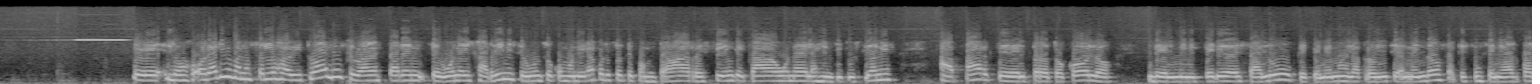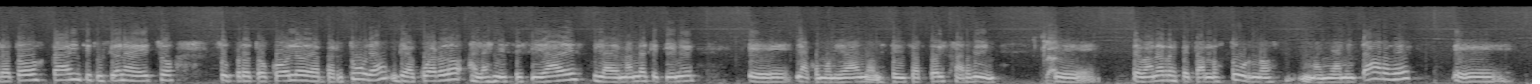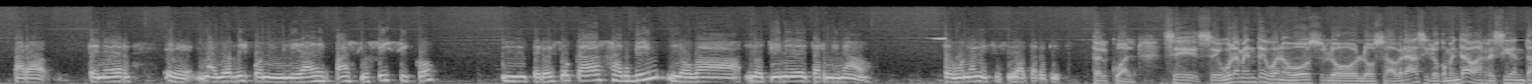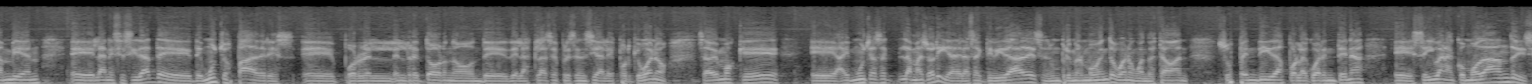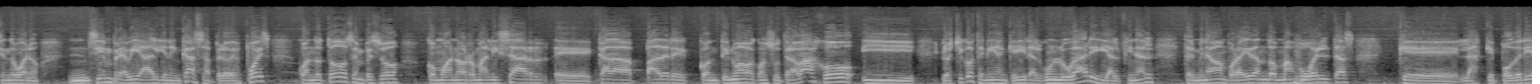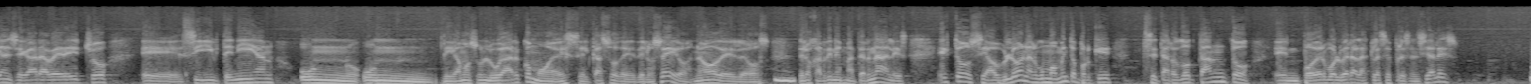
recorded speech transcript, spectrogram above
Eh, los horarios van a ser los habituales, se van a estar en, según el jardín y según su comunidad, por eso te comentaba recién que cada una de las instituciones, aparte del protocolo del Ministerio de Salud que tenemos en la provincia de Mendoza, que es general para todos, cada institución ha hecho su protocolo de apertura de acuerdo a las necesidades y la demanda que tiene eh, la comunidad en donde se insertó el jardín. Eh, se van a respetar los turnos mañana y tarde eh, para tener mayor disponibilidad de espacio físico, y, pero eso cada jardín lo va lo tiene determinado según la necesidad, te repito. Tal cual. seguramente, bueno, vos lo, sabrás y lo comentabas recién también, eh, la necesidad de, muchos padres eh, por el, retorno de, las clases presenciales, porque bueno, sabemos que eh, hay muchas, la mayoría de las actividades en un primer momento, bueno, cuando estaban suspendidas por la cuarentena, se iban acomodando y diciendo, bueno, siempre había alguien en casa, pero después, cuando todo se empezó como a normalizar, cada padre continuaba con su trabajo y los chicos tenían que ir a algún lugar y al final terminaban por ahí dando más vueltas que las que podrían llegar a haber hecho eh, si tenían un, digamos un lugar como es el caso de, los EOS, ¿no? de los de los jardines maternales. ¿Esto se habló en algún momento? ¿Por qué se tardó tanto en poder volver a las clases presenciales?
